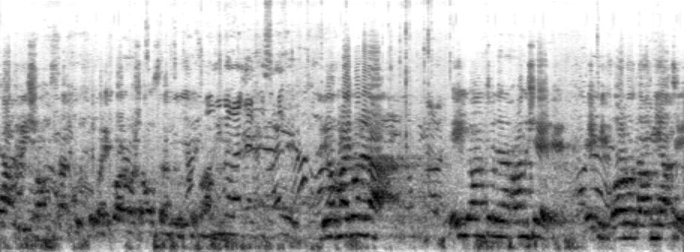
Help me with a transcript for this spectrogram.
চাকরি সংস্থান করতে পারে, কর্মসংস্থান করতে ভাই বোনেরা এই অঞ্চলের মানুষের একটি বড় দাবি আছে।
